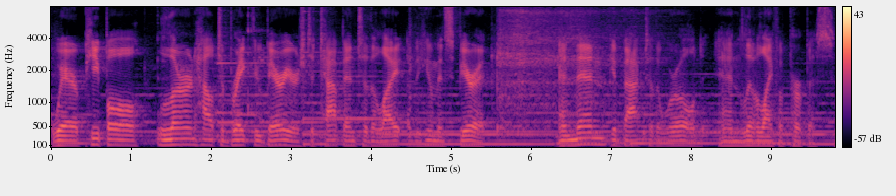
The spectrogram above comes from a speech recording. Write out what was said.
where people learn how to break through barriers to tap into the light of the human spirit and then get back to the world and live a life of purpose.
